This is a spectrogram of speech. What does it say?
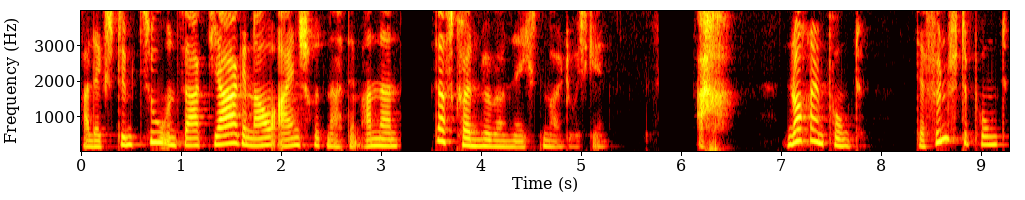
Alex stimmt zu und sagt, ja, genau, ein Schritt nach dem anderen. Das können wir beim nächsten Mal durchgehen. Ach, noch ein Punkt. Der fünfte Punkt,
